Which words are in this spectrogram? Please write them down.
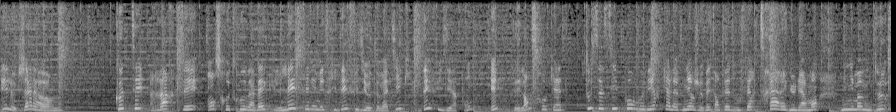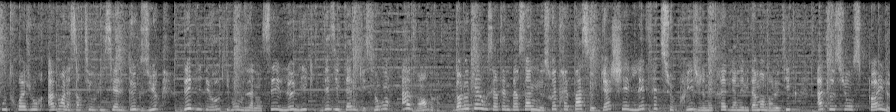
et le Jalahorn. Côté rareté, on se retrouve avec les télémétries des fusils automatiques, des fusils à pompe et des lance-roquettes. Tout ceci pour vous dire qu'à l'avenir, je vais tenter de vous faire très régulièrement, minimum 2 ou 3 jours avant la sortie officielle de Xur, des vidéos qui vont vous annoncer le leak des items qui seront à vendre. Dans le cas où certaines personnes ne souhaiteraient pas se gâcher l'effet de surprise, je mettrai bien évidemment dans le titre Attention spoil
